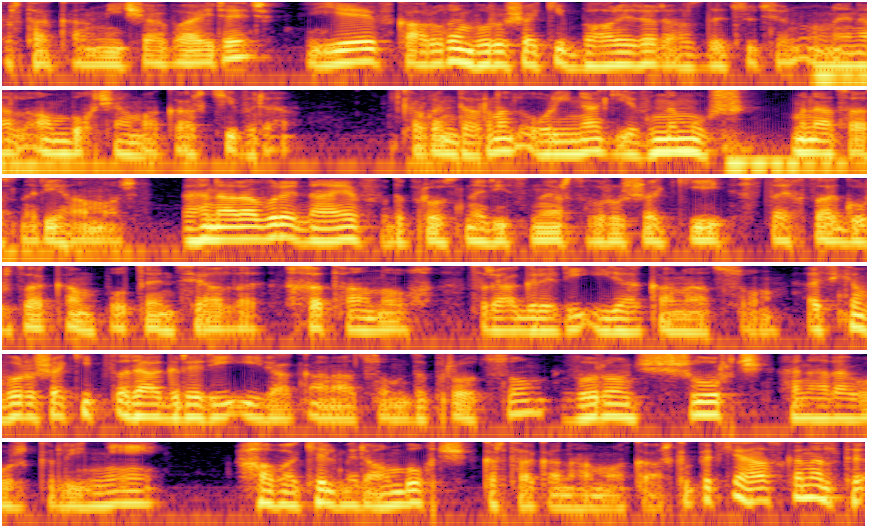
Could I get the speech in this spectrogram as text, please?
կրթական միջավայրեր եւ կարող են որոշակի բարերար ազդեցություն ունենալ ամբողջ համակարգի վրա կարող են դառնալ օրինակ եւ նմուշ մնացածների համար։ Հնարավոր է նաև դպրոցներից ներս որոշակի ստեղծագործական պոտենցիալը խթանող ծրագրերի իրականացում, այսինքն որոշակի ծրագրերի իրականացում դպրոցում, որոնց շուրջ հնարավոր կլինի հավաքել մեր ամբողջ կրթական համակարգը։ Պետք է հասկանալ, թե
